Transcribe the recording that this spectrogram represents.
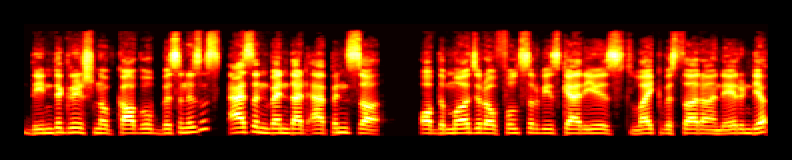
the integration of cargo businesses as and when that happens uh, of the merger of full service carriers like Vistara and Air India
